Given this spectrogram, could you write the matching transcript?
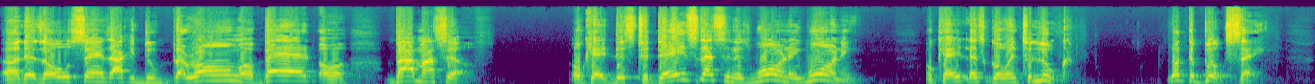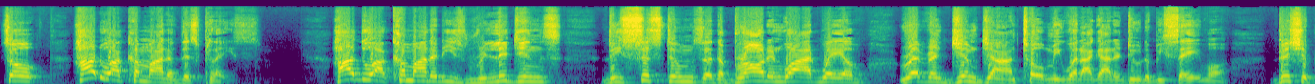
Uh, there's old sayings I could do wrong or bad or by myself. Okay, this today's lesson is warning, warning. Okay, let's go into Luke. What the books say. So, how do I come out of this place? How do I come out of these religions these systems, uh, the broad and wide way of Reverend Jim John told me what I got to do to be saved, or Bishop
